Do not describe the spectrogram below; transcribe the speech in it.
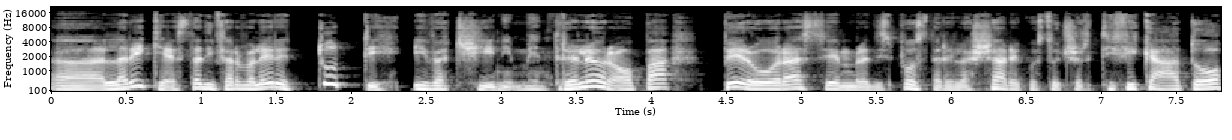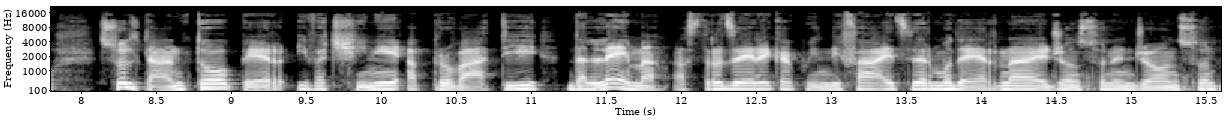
uh, la richiesta di far valere tutti i vaccini, mentre l'Europa per ora sembra disposta a rilasciare questo certificato soltanto per i vaccini approvati dall'EMA, AstraZeneca, quindi Pfizer, Moderna e Johnson Johnson.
